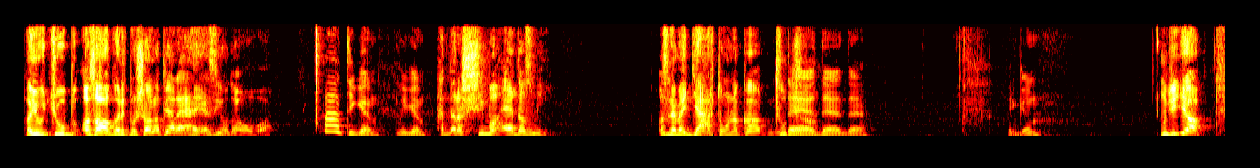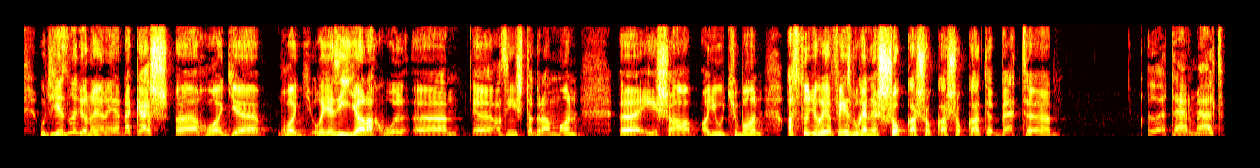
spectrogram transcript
a YouTube az algoritmus alapján elhelyezi oda, hova. Hát igen, igen. Hát mert a sima ad az mi? Az nem egy gyártónak a cucca? De, de, de. Igen. Úgyhogy, ja, úgyhogy ez nagyon-nagyon érdekes, hogy, hogy, hogy ez így alakul az Instagramon és a, a YouTube-on. Azt tudjuk, hogy a Facebook ennél sokkal-sokkal-sokkal többet termelt.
